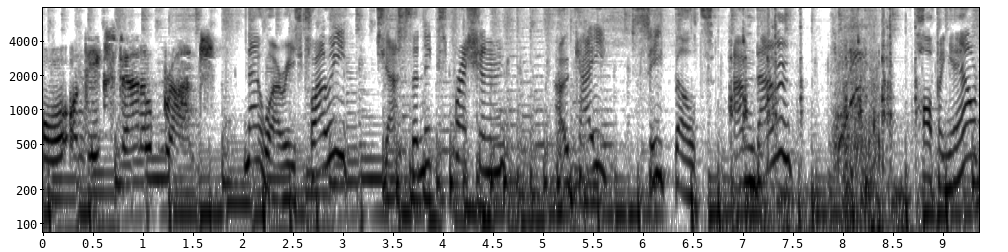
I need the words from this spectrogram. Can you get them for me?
or on the external branch. No worries, Chloe, just an expression. Okay, seatbelts undone, hopping out,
